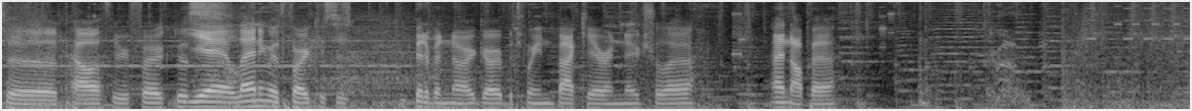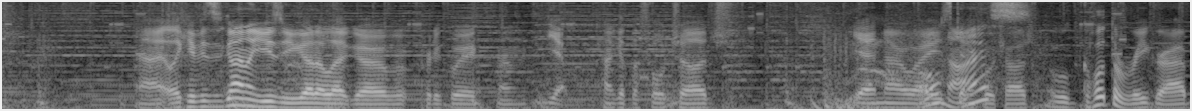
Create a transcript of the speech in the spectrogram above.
to power through focus. Yeah, landing with focus is a bit of a no-go between back air and neutral air, and up air. Like if he's gonna use it, you gotta let go of it pretty quick. And Yep. can't get the full charge. Yeah, no way. Oh, he's getting full nice. charge. We'll caught the regrab.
